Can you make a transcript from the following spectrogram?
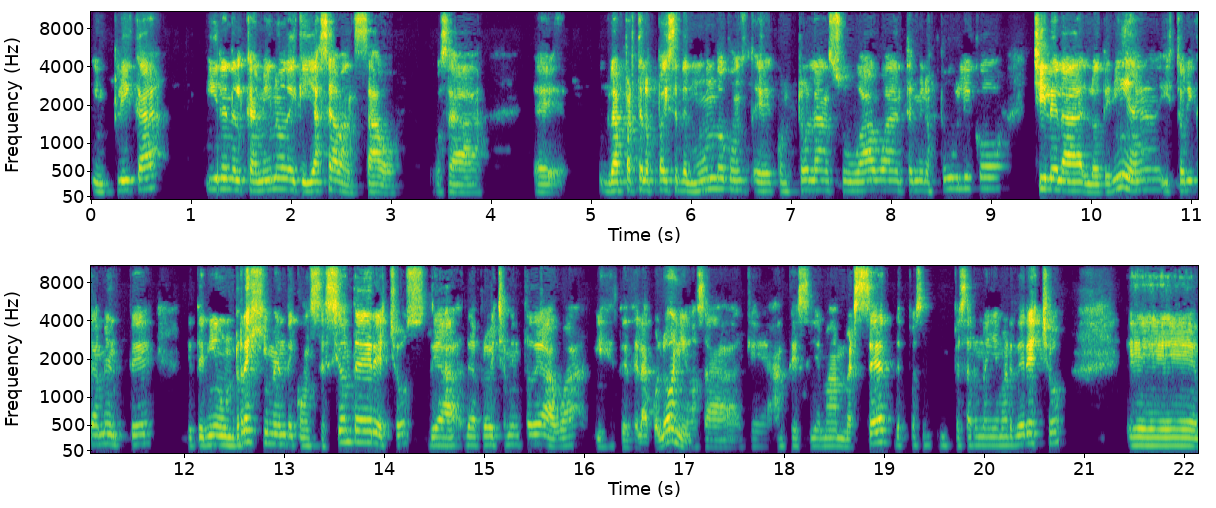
implica ir en el camino de que ya se ha avanzado. O sea, eh, gran parte de los países del mundo eh, controlan su agua en términos públicos. Chile lo tenía históricamente, que tenía un régimen de concesión de derechos de, aprovechamiento de agua, y desde la colonia, o sea, que antes se llamaban Merced, después empezaron a llamar derecho, eh,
